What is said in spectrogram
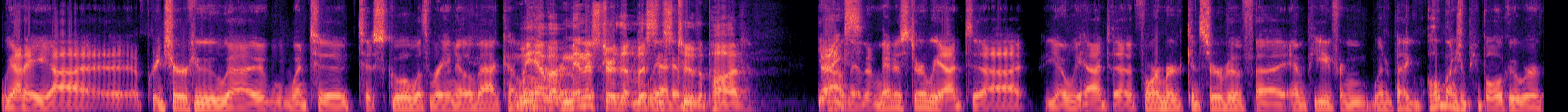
we had a, uh, preacher who uh, went to to school with Ray Novak. Come We have a minister that listens a- to the pod. Yeah, Yikes. we have a minister. We had, uh, you know, we had a former conservative uh, MP from Winnipeg. A whole bunch of people who were,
